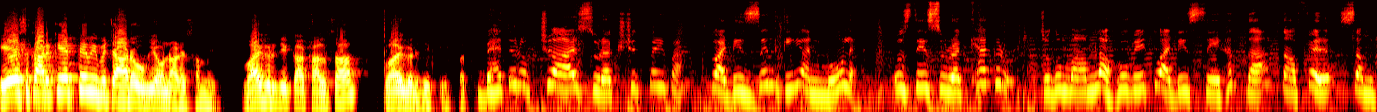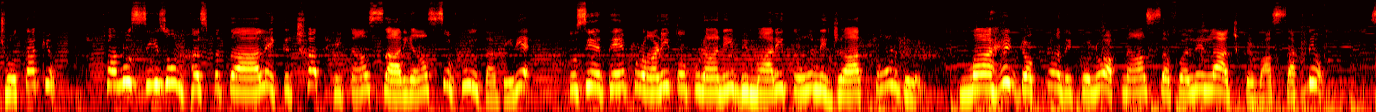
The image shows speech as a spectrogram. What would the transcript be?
ਇਸ ਕਰਕੇ ਇੱਥੇ ਵੀ ਵਿਚਾਰ ਹੋ ਗਿਆ ਆਉਣ ਵਾਲੇ ਸਮੇਂ 'ਚ। ਵਾਹਿਗੁਰੂ ਜੀ ਕਾ ਖਾਲਸਾ, ਵਾਹਿਗੁਰੂ ਜੀ ਕੀ ਫਤਿਹ। ਬਿਹਤਰ ਉਪਚਾਰ ਸੁਰੱਖਿਅਤ ਪਰਿਵਾਰ, ਤੁਹਾਡੀ ਜ਼ਿੰਦਗੀ ਅਨਮੋਲ ਹੈ। ਉਸ ਦੀ ਸੁਰੱਖਿਆ ਕਰੋ। ਜਦੋਂ ਮਾਮਲਾ ਹੋਵੇ ਤੁਹਾਡੀ ਸਿਹਤ ਦਾ, ਤਾਂ ਫਿਰ ਸਮਝੌਤਾ ਕਿਉਂ? ਤੁਹਾਨੂੰ ਸੀਜ਼ਨ ਹਸਪਤਾਲ ਇੱਕ ਛੱਤ ਹੇਠਾਂ ਸਾਰੀਆਂ ਸਹੂਲਤਾਂ ਦੇ ਰਿਹਾ ਤੁਸੀਂ ਇੱਥੇ ਪੁਰਾਣੀ ਤੋਂ ਪੁਰਾਣੀ ਬਿਮਾਰੀ ਤੋਂ ਨਿਜਾਤ ਪਾਉਣ ਦੇ ਲਈ ਮਾਹਿਰ ਡਾਕਟਰਾਂ ਦੇ ਕੋਲੋਂ ਆਪਣਾ ਸਫਲ ਇਲਾਜ ਕਰਵਾ ਸਕਦੇ ਹੋ।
